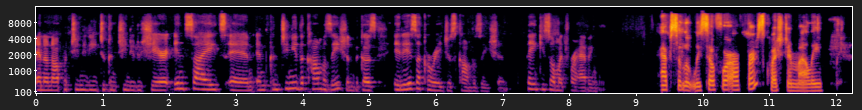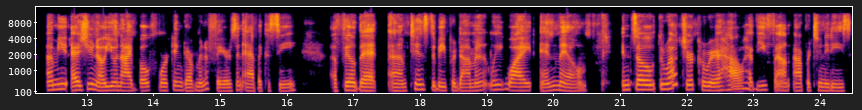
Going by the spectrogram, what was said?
and an opportunity to continue to share insights and and continue the conversation because it is a courageous conversation. Thank you so much for having me. Absolutely. So, for our first question, Molly, um, you, as you know, you and I both work in government affairs and advocacy, a field that um, tends to be predominantly white and male. And so, throughout your career, how have you found opportunities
